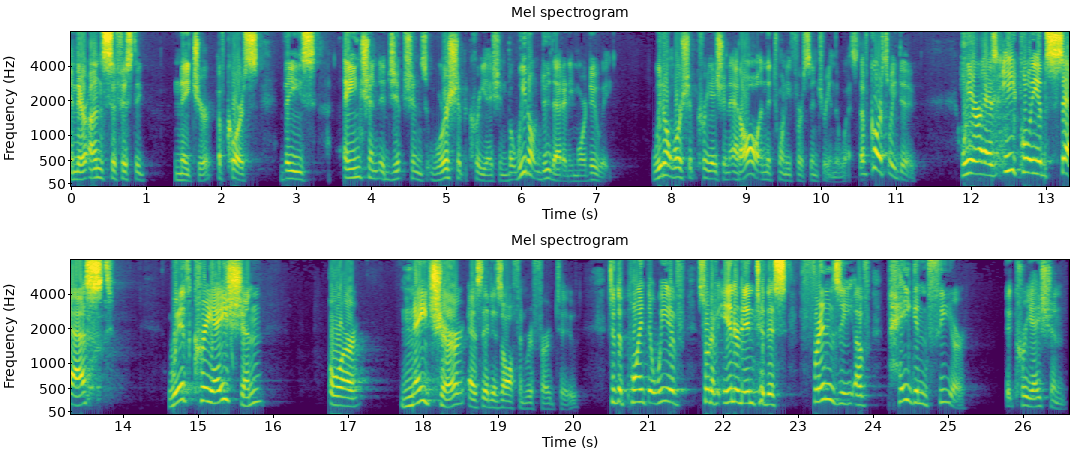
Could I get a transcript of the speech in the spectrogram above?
in their unsophisticated nature, of course, these ancient Egyptians worshiped creation, but we don't do that anymore, do we? We don't worship creation at all in the 21st century in the West. Of course we do. We are as equally obsessed with creation or nature, as it is often referred to, to the point that we have sort of entered into this frenzy of pagan fear that creation,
